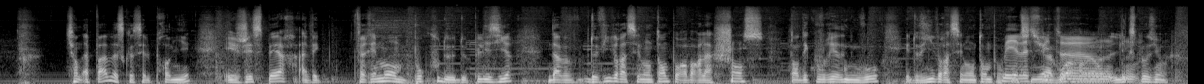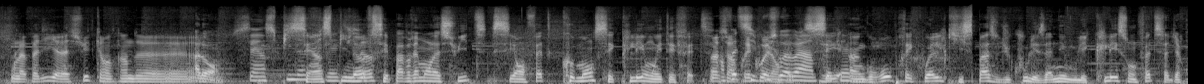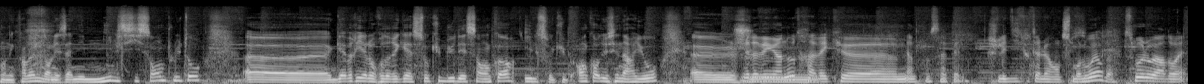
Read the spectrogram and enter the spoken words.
Il y en a pas parce que c'est le premier. Et j'espère, avec vraiment beaucoup de, de plaisir, de vivre assez longtemps pour avoir la chance d'en découvrir de nouveaux et de vivre assez longtemps pour Mais continuer suite, à voir euh, euh, on- l'explosion. On l'a pas dit, il y a la suite qui est en train de. Alors, C'est un spin-off. c'est un spin-off, c'est pas vraiment la suite, c'est en fait comment ces clés ont été faites. Ah, En c'est un fait, c'est préquel, en fait. voilà, un C'est un gros préquel qui se passe du coup les années où les clés sont faites, c'est-à-dire qu'on est quand même dans les années 1600 plutôt. Euh, Gabriel Rodriguez s'occupe du dessin encore, il s'occupe encore du scénario. Euh, Il y en avait eu un autre avec. euh, merde, comment ça s'appelle? Je l'ai dit tout à l'heure en plus. Small World? Small World, ouais.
